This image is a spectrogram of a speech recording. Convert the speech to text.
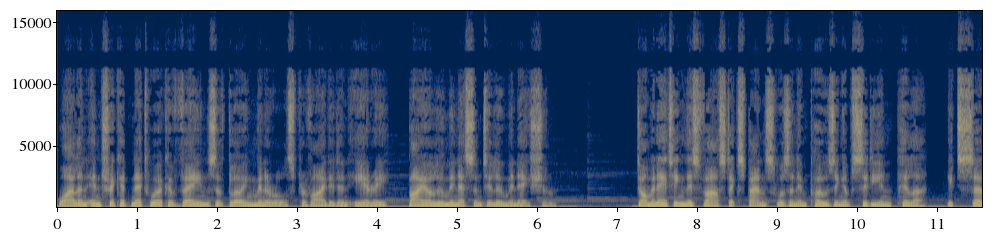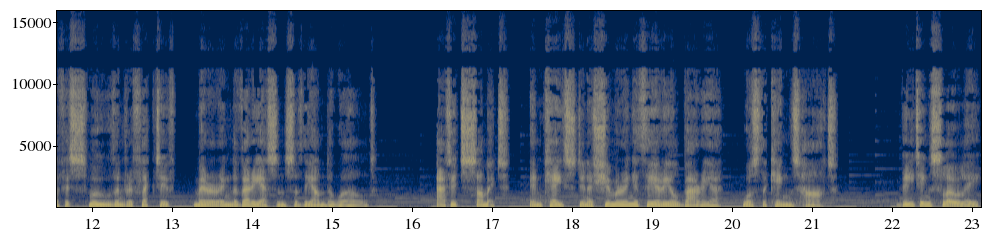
while an intricate network of veins of glowing minerals provided an eerie, bioluminescent illumination. Dominating this vast expanse was an imposing obsidian pillar, its surface smooth and reflective, mirroring the very essence of the underworld. At its summit, encased in a shimmering ethereal barrier, was the king's heart. Beating slowly,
